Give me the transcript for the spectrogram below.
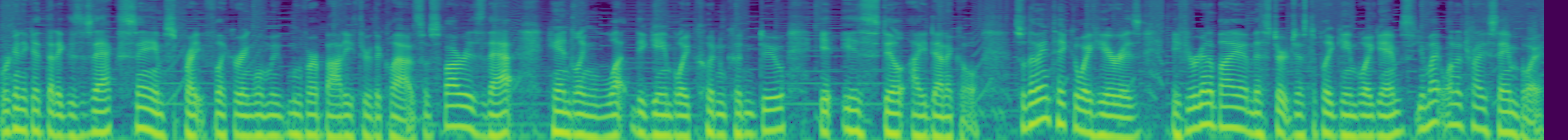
we're going to get that exact same sprite flickering when we move our body through the clouds. So as far as that, handling what the Game Boy could and couldn't do, it is still identical. So the main takeaway here is, if you're going to buy a MiSTer just to play Game Boy games, you might want to try Sameboy.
